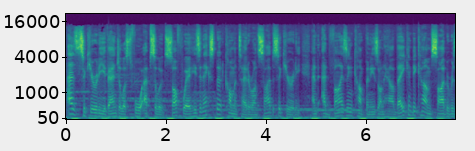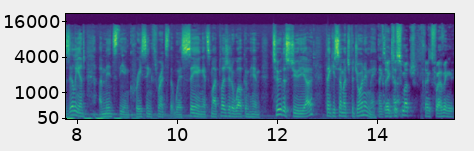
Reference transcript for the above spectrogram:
As security evangelist for Absolute Software, he's an expert commentator on cybersecurity and advising companies on how they can become cyber resilient amidst the increasing threats that we're seeing. It's my pleasure to welcome him to the studio. Thank you so much for joining me. Thanks Thank you so much. Thanks for having me.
